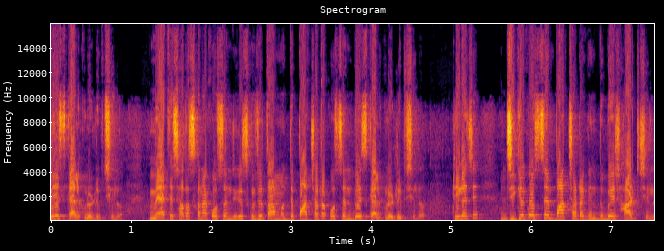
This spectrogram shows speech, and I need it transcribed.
বেস ক্যালকুলেটিভ ছিল। ম্যাথে সাতাশখানা কোশ্চেন জিজ্ঞেস করছে, তার মধ্যে পাঁচ ছটা কোশ্চেন বেস ক্যালকুলেটিভ ছিল, ঠিক আছে? জিকে কোশ্চেন পাঁচ ছটা কিন্তু বেশ হার্ড ছিল।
